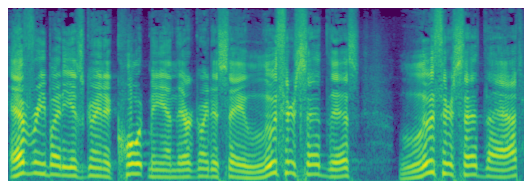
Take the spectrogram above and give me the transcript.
Everybody is going to quote me, and they're going to say, Luther said this, Luther said that.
